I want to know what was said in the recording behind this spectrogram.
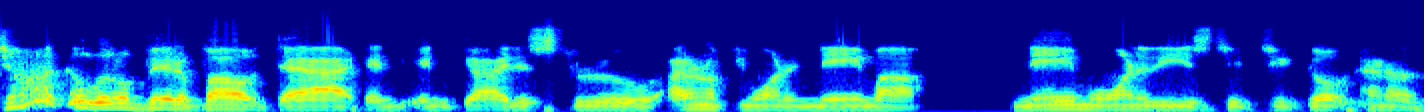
talk a little bit about that and, and guide us through i don't know if you want to name a name one of these to, to go kind of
